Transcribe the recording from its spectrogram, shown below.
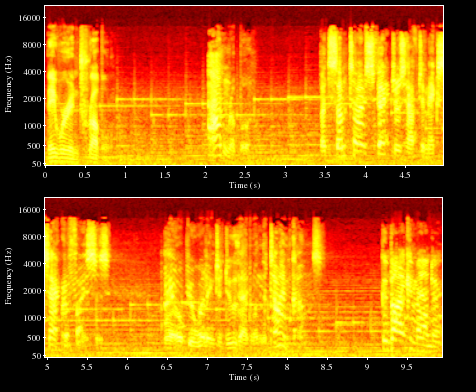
They were in trouble. Admirable. But sometimes Spectres have to make sacrifices. I hope you're willing to do that when the time comes. Goodbye, Commander.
